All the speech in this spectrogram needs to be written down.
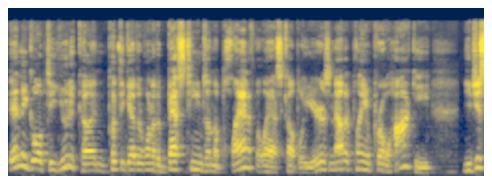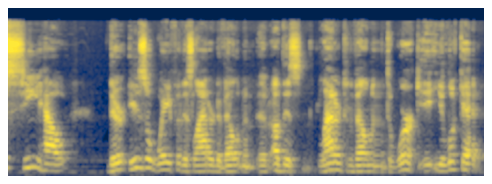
Then they go up to Utica and put together one of the best teams on the planet the last couple of years, and now they're playing pro hockey. You just see how there is a way for this ladder development of this ladder to development to work. You look at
